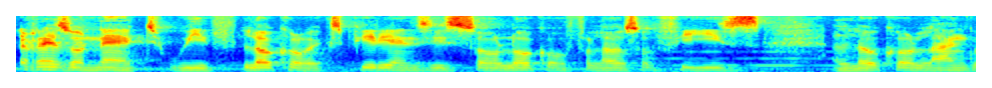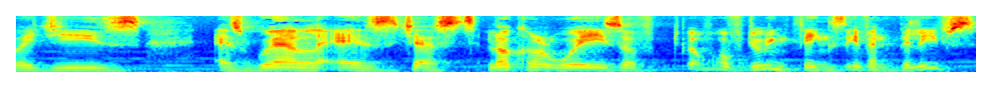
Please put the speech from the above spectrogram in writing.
resonate with local experiences, so local philosophies, local languages, as well as just local ways of, of, of doing things, even beliefs.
